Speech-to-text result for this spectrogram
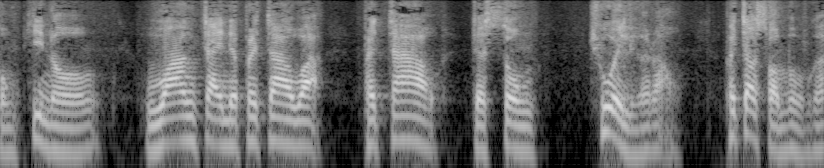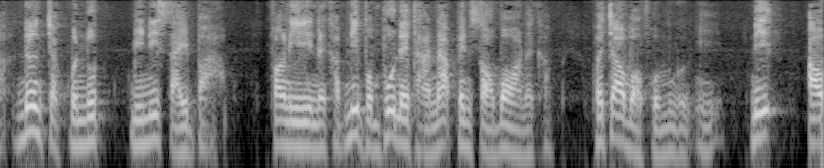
ของพี่น้อง วางใจในพระเจ้าว่าพระเจ้าจะทรงช่วยเหลือเรา พระเจ้าสอนผมว่าเนื่องจากมนุษย์มีนิสัยบาป ฟังดีนะครับ นี่ผมพูดในฐานะเป็นสอบอนะครับ พระเจ้าบอกผมอย่างนี้ นี่เอา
